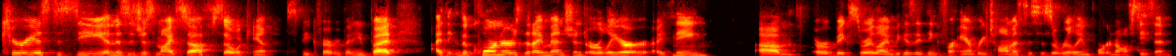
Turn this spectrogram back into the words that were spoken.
curious to see, and this is just my stuff, so I can't speak for everybody, but I think the corners that I mentioned earlier, I think mm-hmm. um, are a big storyline because I think for Ambry Thomas, this is a really important offseason.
